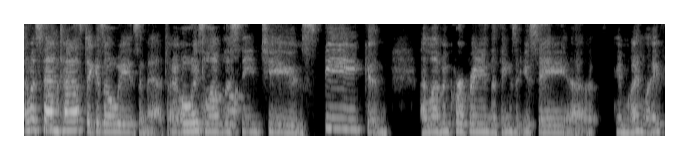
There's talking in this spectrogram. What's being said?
that was fantastic as always, Annette. I always love listening to you speak, and I love incorporating the things that you say uh, in my life.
